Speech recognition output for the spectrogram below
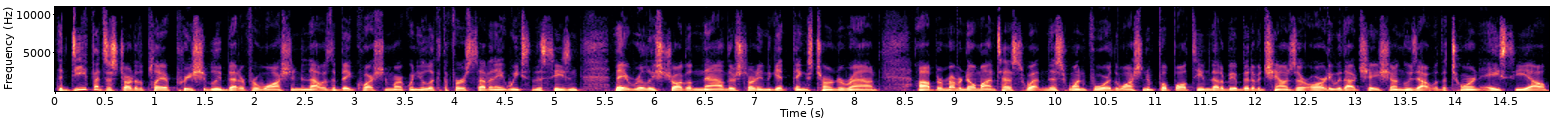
The defense has started to play appreciably better for Washington. That was the big question mark when you look at the first seven, eight weeks of the season. They really struggled. Now they're starting to get things turned around. Uh, but remember, no Montez Sweat in this one for the Washington football team. That'll be a bit of a challenge. They're already without Chase Young, who's out with a torn ACL.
